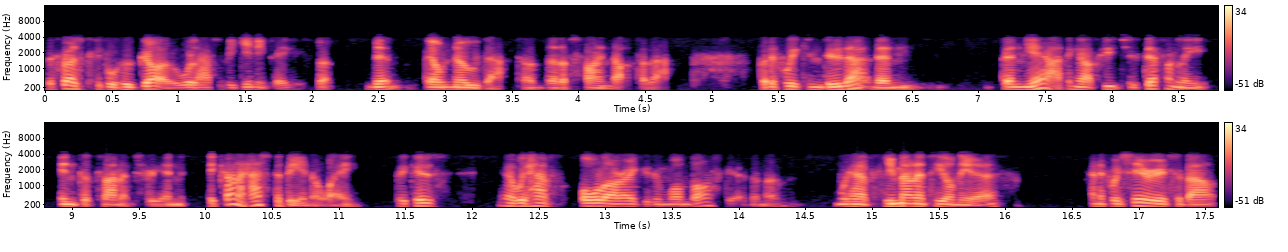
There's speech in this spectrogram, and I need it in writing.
the first people who go will have to be guinea pigs, but they'll know that that have signed up for that. But if we can do that, then then yeah, I think our future is definitely interplanetary, and it kind of has to be in a way because you know we have all our eggs in one basket at the moment. We have humanity on the Earth, and if we're serious about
